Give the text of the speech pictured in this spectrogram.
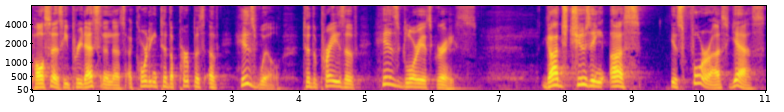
Paul says He predestined us according to the purpose of His will, to the praise of His glorious grace. God's choosing us is for us, yes,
